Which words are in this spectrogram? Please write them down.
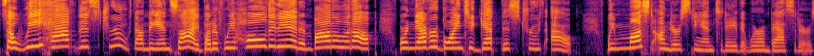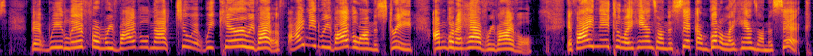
So we have this truth on the inside, but if we hold it in and bottle it up, we're never going to get this truth out. We must understand today that we're ambassadors, that we live from revival, not to it. We carry revival. If I need revival on the street, I'm going to have revival. If I need to lay hands on the sick, I'm going to lay hands on the sick.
